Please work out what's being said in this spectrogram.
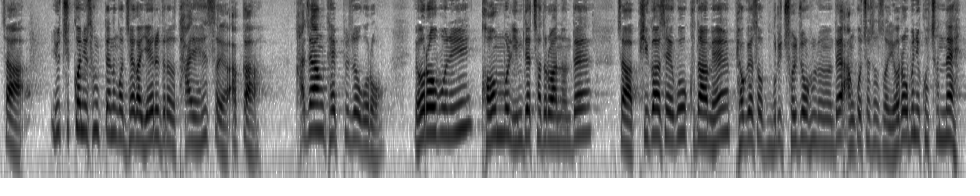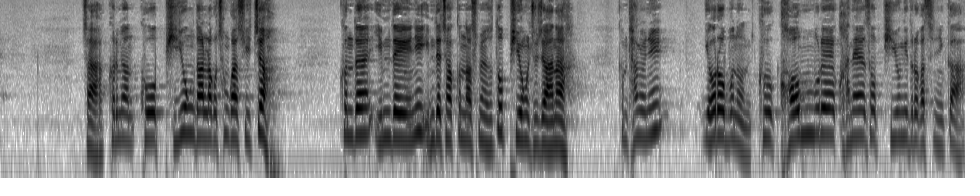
자 유치권이 성립되는 건 제가 예를 들어서 다 했어요. 아까 가장 대표적으로 여러분이 건물 임대차 들어왔는데 자 비가 새고 그 다음에 벽에서 물이 졸졸 흐르는데 안 고쳐져서 여러분이 고쳤네. 자 그러면 그 비용 달라고 청구할 수 있죠. 근데 임대인이 임대차가 끝났으면서도 비용을 주지 않아. 그럼 당연히 여러분은 그 건물에 관해서 비용이 들어갔으니까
